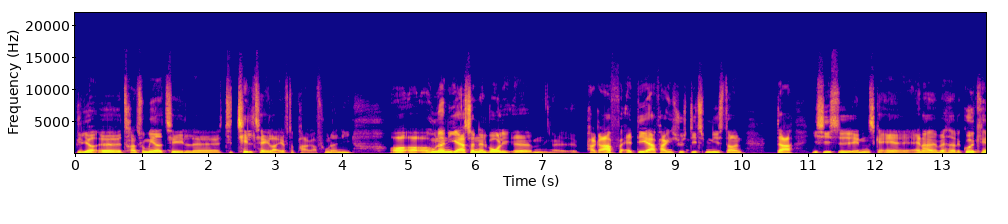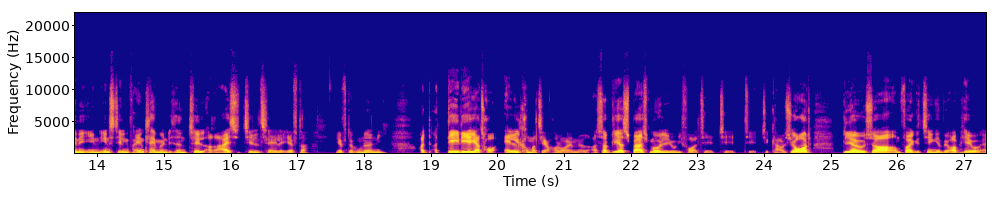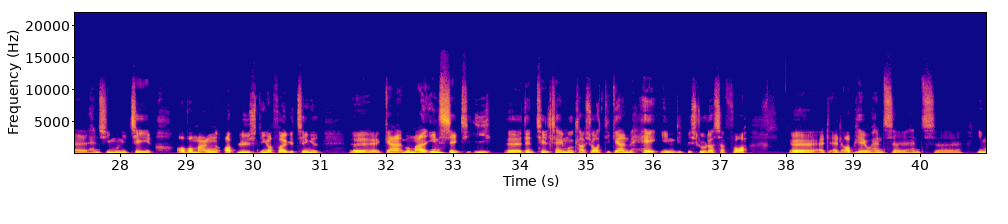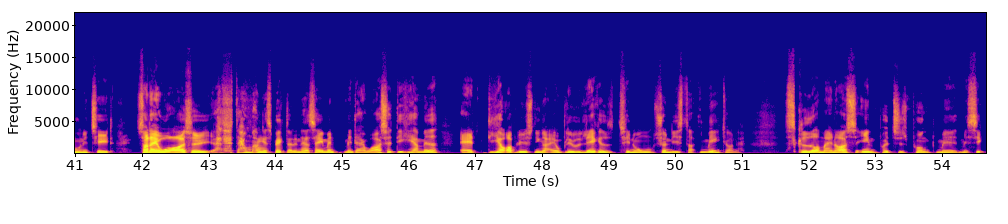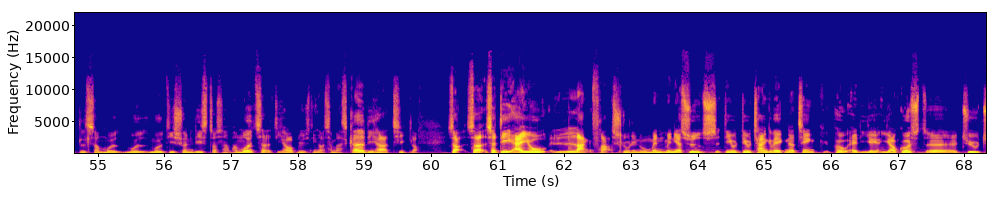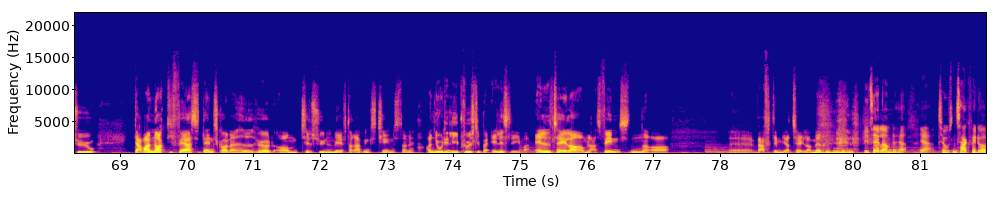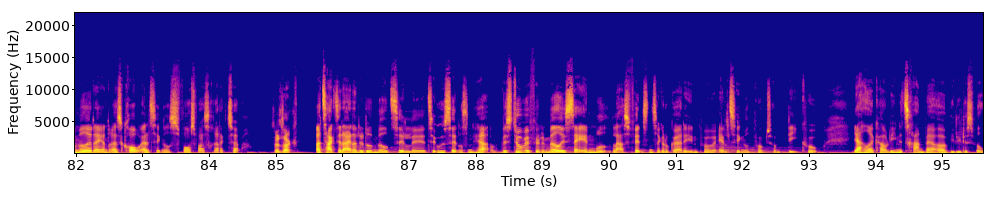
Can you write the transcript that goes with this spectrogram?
bliver øh, transformeret til, øh, til tiltaler efter paragraf 109. Og, og, og 109 er sådan en alvorlig øh, øh, paragraf, at det er faktisk justitsministeren, der i sidste ende skal øh, hvad hedder det, godkende en indstilling fra anklagemyndigheden til at rejse tiltale efter, efter 109. Og, og det er det, jeg tror, alle kommer til at holde øje med. Og så bliver spørgsmålet jo i forhold til, til, til, til Claus Hjort, bliver jo så, om Folketinget vil ophæve af hans immunitet, og hvor mange oplysninger Folketinget, øh, gerne, hvor meget indsigt i øh, den tiltale mod Claus Hjort, de gerne vil have, inden de beslutter sig for øh, at, at ophæve hans, øh, hans øh, immunitet. Så er der jo også, ja, der er jo mange aspekter af den her sag, men, men der er jo også det her med, at de her oplysninger er jo blevet lækket til nogle journalister i medierne. Skrider man også ind på et tidspunkt med, med sigtelser mod, mod, mod de journalister, som har modtaget de her oplysninger, som har skrevet de her artikler. Så, så, så det er jo langt fra slut endnu, men, men jeg synes, det er, jo, det er jo tankevækkende at tænke på, at i, i august øh, 2020, der var nok de færreste danskere, der havde hørt om tilsynet med efterretningstjenesterne. Og nu er det lige pludselig på alles læber. Alle taler om Lars Finsen og øh, hvad for dem, jeg taler med. Vi taler om det her. Ja. Tusind tak, fordi du var med i dag, Andreas Krog, Altingets forsvarsredaktør. Selv tak. Og tak til dig, der lyttede med til, øh, til udsendelsen her. Hvis du vil følge med i sagen mod Lars Finsen, så kan du gøre det inde på altinget.dk. Jeg hedder Karoline Tranberg, og vi lyttes ved.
